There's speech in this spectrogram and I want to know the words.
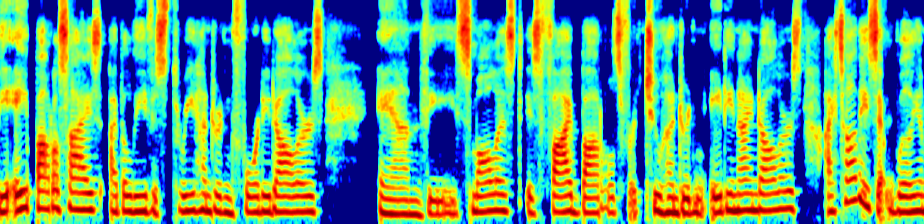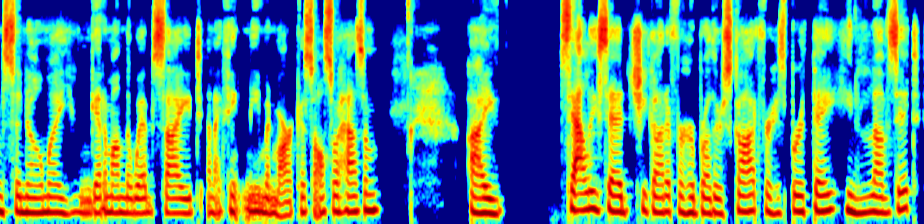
The eight bottle size, I believe, is $340 and the smallest is five bottles for $289. I saw these at Williams Sonoma. You can get them on the website, and I think Neiman Marcus also has them. I Sally said she got it for her brother Scott for his birthday. He loves it.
